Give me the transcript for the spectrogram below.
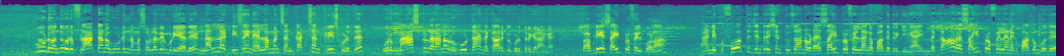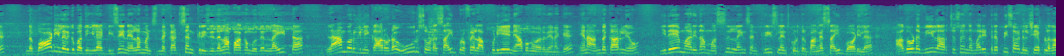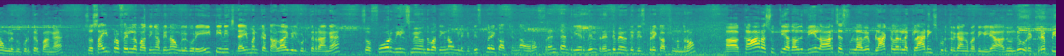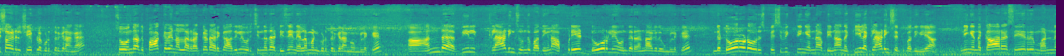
ஹூடு வந்து ஒரு ஃப்ளாட்டான ஹூடுன்னு நம்ம சொல்லவே முடியாது. நல்ல design elements and cuts and creases கொடுத்து ஒரு மேஸ்குலரான ஒரு ஹூட் தான் இந்த காருக்கு கொடுத்துருக்காங்க இப்போ அப்படியே சைட் ப்ரொஃபைல் போகலாம் அண்ட் இப்போ ஃபோர்த் ஜென்ரேஷன் டுசானோட சைட் ப்ரொஃபைல் தாங்க பார்த்துட்டு இருக்கீங்க இந்த காரை சைட் ப்ரொஃபைல் எனக்கு பார்க்கும்போது இந்த பாடியில் இருக்குது பார்த்தீங்களா டிசைன் எலமெண்ட்ஸ் இந்த கட்ஸ் அண்ட் க்ரீஸ் இதெல்லாம் பார்க்கும்போது லைட்டாக லேம்போர்கினி காரோட ஊர்ஸோட சைட் ப்ரொஃபைல் அப்படியே ஞாபகம் வருது எனக்கு. ஏன்னா அந்த கார்லேயும் இதே மாதிரி தான் muscle lines and crease lines கொடுத்துருப்பாங்க சைட் பாடியில் அதோட வீல் ஆர்ச்சஸும் இந்த மாதிரி ட்ரெப்பிசாய்டல் ஷேப்பில் தான் உங்களுக்கு கொடுத்துருப்பாங்க. ஸோ சைட் ப்ரொஃபைலில் பார்த்தீங்க அப்படின்னா உங்களுக்கு ஒரு eighteen inch diamond cut alloy wheel கொடுத்துட்றாங்க. ஸோ ஃபோர் வீல்ஸுமே வந்து பார்த்தீங்கன்னா உங்களுக்கு டிஸ்பிரேக் ஆப்ஷன் தான் வரும். ஃப்ரண்ட் அண்ட் ரியர் வீல் ரெண்டுமே வந்து டிஸ்பிரேக் ஆப்ஷன் வந்துடும் காரை சுற்றி அதாவது வீல் ஆர்ச்சஸ் ஃபுல்லாகவே பிளாக் கலரில் கிளாடிங்ஸ் கொடுத்துருக்காங்க பார்த்தீங்க இல்லையா? அது வந்து ஒரு ட்ரெப்பிசாய்டல் ஷேப்பில் கொடுத்துருக்காங்க ஸோ வந்து அது பார்க்கவே நல்லா ரக்கடாக இருக்குது அதுலேயும் ஒரு சின்னதாக டிசைன் எலமெண்ட் கொடுத்துருக்காங்க உங்களுக்கு. அந்த வீல் கிளாடிங்ஸ் வந்து பார்த்தீங்கன்னா அப்படியே டோர்லேயும் வந்து ரன் ஆகுது உங்களுக்கு. இந்த டோரோட ஒரு ஸ்பெசிஃபிக் திங் என்ன அப்படின்னா அந்த கீழே கிளாடிங்ஸ் இருக்குது பார்த்தீங்க நீங்கள் இந்த காரை சேரு மண்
